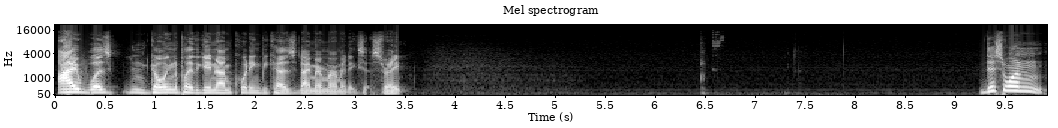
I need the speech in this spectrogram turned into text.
I was going to play the game, now I'm quitting because Knightmare Mermaid exists, right? This one,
